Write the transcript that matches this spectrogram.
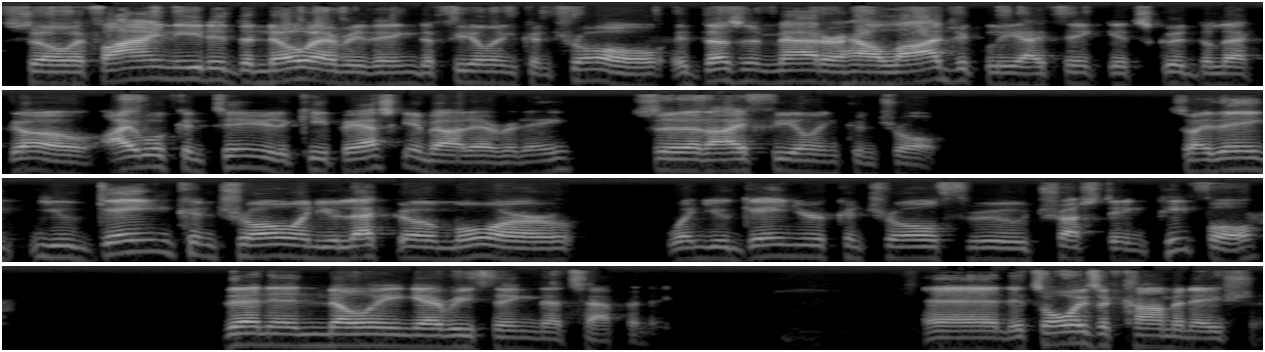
So if I needed to know everything to feel in control, it doesn't matter how logically I think it's good to let go. I will continue to keep asking about everything so that I feel in control. So I think you gain control and you let go more when you gain your control through trusting people than in knowing everything that's happening. And it's always a combination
